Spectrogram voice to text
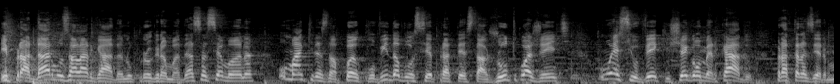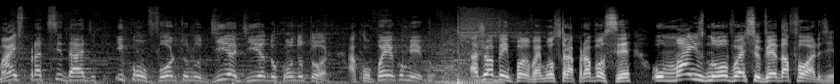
E para darmos a largada no programa dessa semana, o Máquinas na Pan convida você para testar junto com a gente um SUV que chega ao mercado para trazer mais praticidade e conforto no dia a dia do condutor. Acompanha comigo. A Jovem Pan vai mostrar para você o mais novo SUV da Ford.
